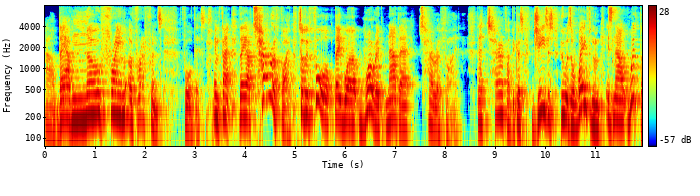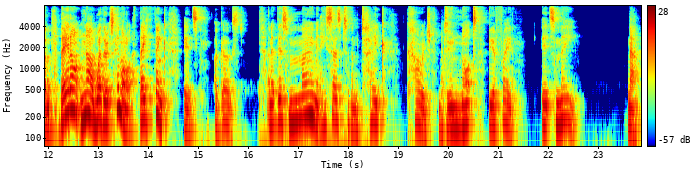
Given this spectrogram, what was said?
out. They have no frame of reference for this. In fact, they are terrified. So before they were worried, now they're terrified. They're terrified because Jesus, who was away from them, is now with them. They don't know whether it's him or not. They think it's a ghost. And at this moment, he says to them, Take courage. Do not be afraid. It's me. Now,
